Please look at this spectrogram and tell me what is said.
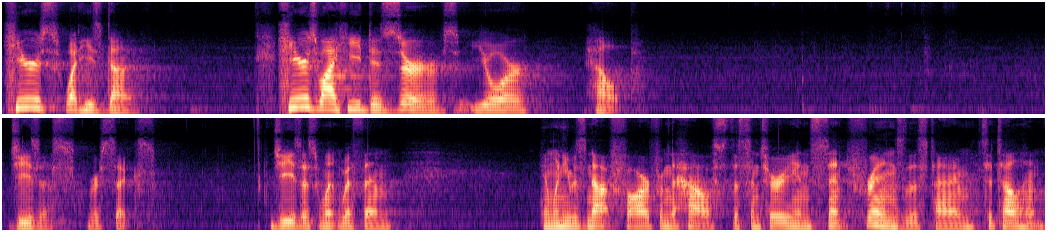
here's what he's done. Here's why he deserves your help. Jesus, verse 6. Jesus went with them, and when he was not far from the house, the centurion sent friends this time to tell him.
